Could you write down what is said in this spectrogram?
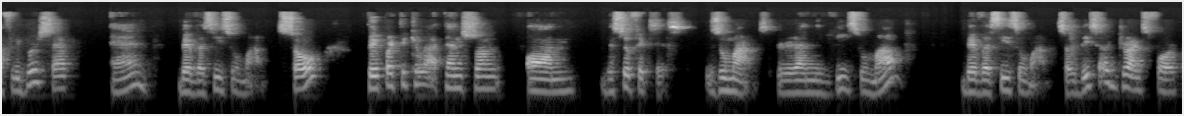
aflibercept, and bevacizumab. So pay particular attention on the suffixes, zumabs, ranibizumab, bevacizumab. So these are drugs for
